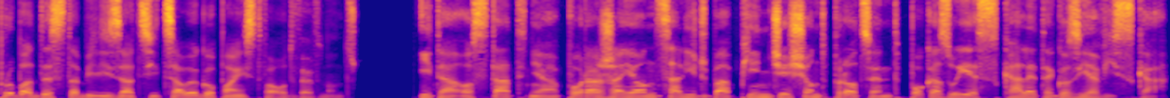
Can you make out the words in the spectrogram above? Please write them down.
próba destabilizacji całego państwa od wewnątrz. I ta ostatnia, porażająca liczba 50% pokazuje skalę tego zjawiska.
